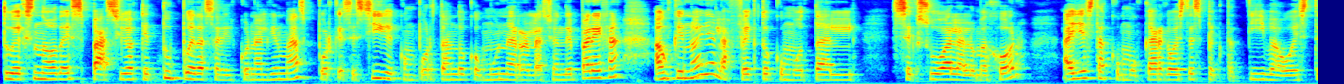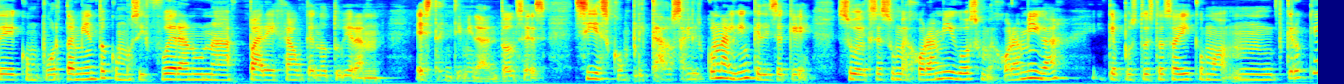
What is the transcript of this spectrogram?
tu ex no da espacio a que tú puedas salir con alguien más porque se sigue comportando como una relación de pareja, aunque no haya el afecto como tal sexual a lo mejor, ahí está como carga o esta expectativa o este comportamiento como si fueran una pareja aunque no tuvieran esta intimidad. Entonces sí es complicado salir con alguien que dice que su ex es su mejor amigo, su mejor amiga y que pues tú estás ahí como, mmm, creo que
